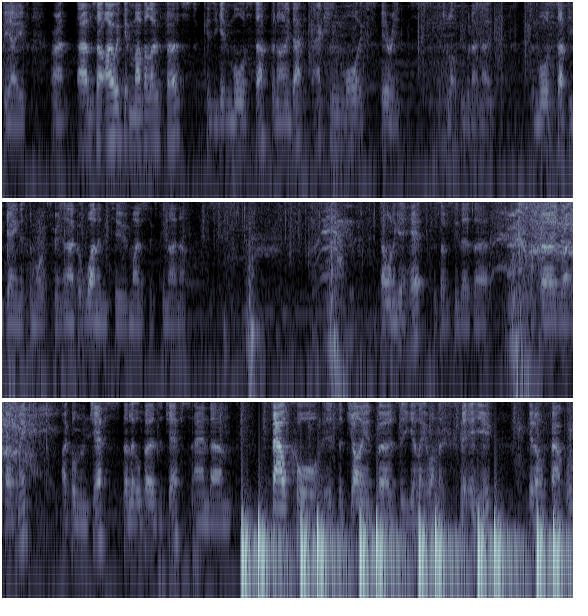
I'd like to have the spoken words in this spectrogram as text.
behave. Alright. Um, so I always get Mother Lode first because you get more stuff, but not only that, it's actually more experience, which a lot of people don't know. The more stuff you gain is the more experience. And I put one into minus 69 now. I don't want to get hit because obviously there's a, there's a bird right above me. I call them Jeffs. The little birds are Jeffs, and um, Falcor is the giant birds that you get later on that spit at you. Good old Falcor.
